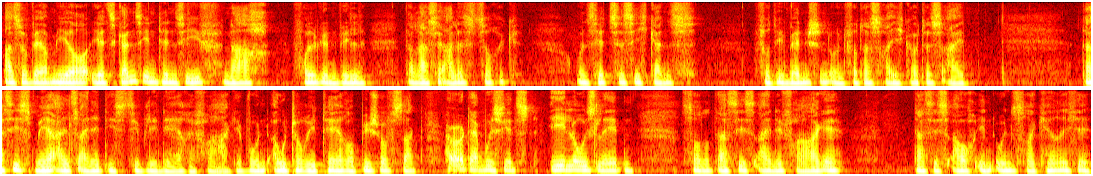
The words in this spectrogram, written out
also wer mir jetzt ganz intensiv nachfolgen will, der lasse alles zurück und setze sich ganz für die Menschen und für das Reich Gottes ein. Das ist mehr als eine disziplinäre Frage, wo ein autoritärer Bischof sagt, der muss jetzt eh losleben, sondern das ist eine Frage, dass es auch in unserer Kirche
